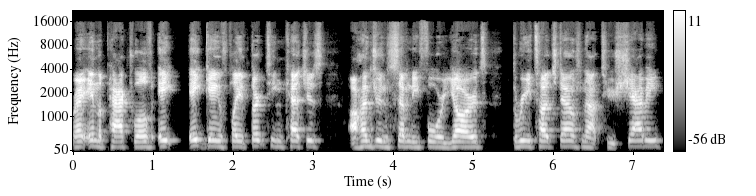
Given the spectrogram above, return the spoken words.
right in the Pac-12. Eight eight games played, 13 catches, 174 yards, three touchdowns, not too shabby.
